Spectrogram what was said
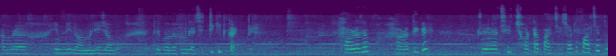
আমরা এমনি নর্মালি যাব। তাই বাবা এখন গেছে টিকিট কাটতে। হাওড়া যাব হাওড়া থেকে ট্রেন আছে ছটা পাঁচে। ছটা পাঁচে তো?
